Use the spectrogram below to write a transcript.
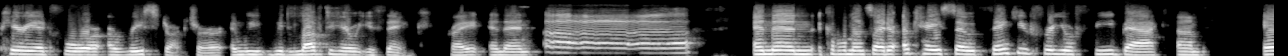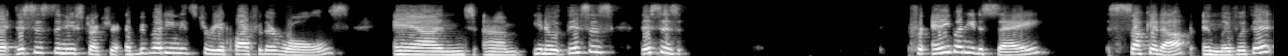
period for a restructure, and we we'd love to hear what you think, right? And then, uh, and then a couple of months later, okay, so thank you for your feedback. Um, it, this is the new structure. Everybody needs to reapply for their roles, and um, you know this is this is for anybody to say, suck it up and live with it.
